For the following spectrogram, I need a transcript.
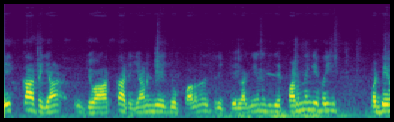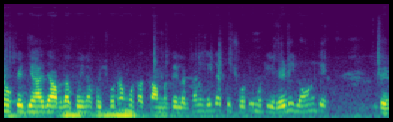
ਇਹ ਘਟ ਜਾਣ, ਜਵਾਕ ਘਟ ਜਾਣਗੇ ਜੋ ਪੜ੍ਹਨ ਦੇ ਤਰੀਕੇ ਲੱਗ ਜਾਣਗੇ ਜੇ ਪੜ੍ਹਨਗੇ ਬਈ, ਵੱਡੇ ਹੋ ਕੇ ਜਿਹਾ ਜਿਹਾ ਆਪਦਾ ਕੋਈ ਨਾ ਕੋਈ ਛੋਟਾ ਮੋਟਾ ਕੰਮ ਤੇ ਲੱਗਣਗੇ ਜਾਂ ਕੋਈ ਛੋਟੀ ਮੋਟੀ ਰੇਹੜੀ ਲਾਉਣਗੇ, ਤੇ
